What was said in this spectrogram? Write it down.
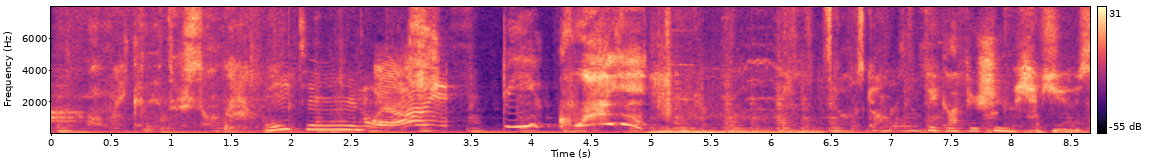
Oh my goodness, they're so loud. Peyton. Where are you? Be quiet. Let's go. Let's go. take off your shoes. They have shoes.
